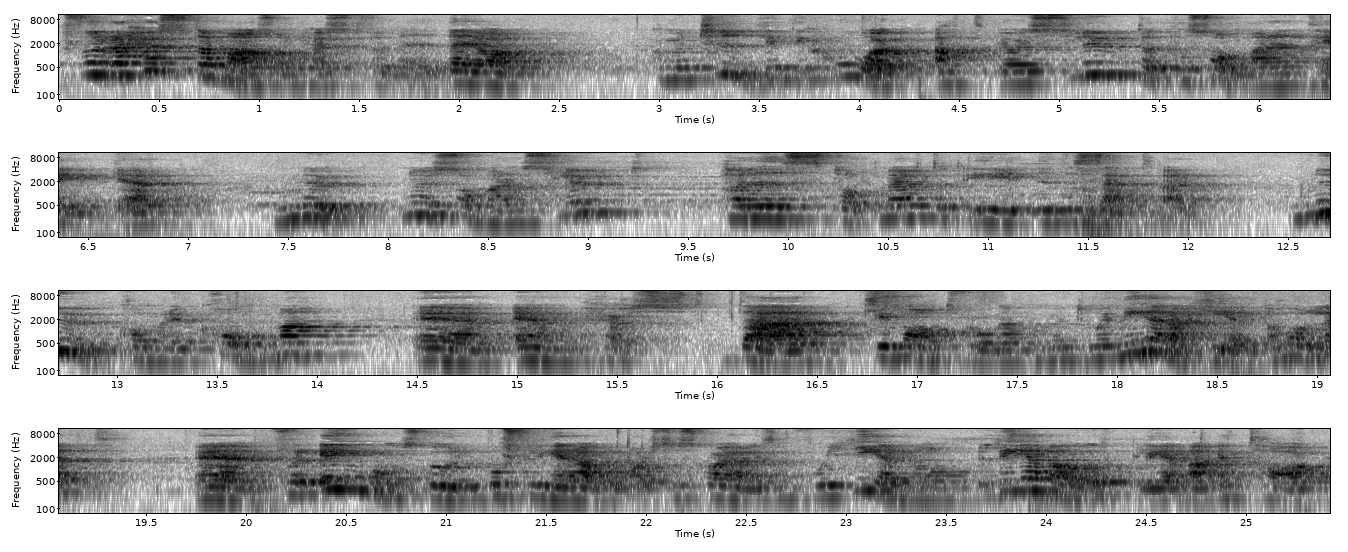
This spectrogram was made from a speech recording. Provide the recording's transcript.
förra hösten var en sån höst för mig där jag kommer tydligt ihåg att jag i slutet på sommaren tänker nu, nu är sommaren slut. Paris-toppmötet är i december. Nu kommer det komma eh, en höst där klimatfrågan kommer att dominera helt och hållet. Eh, för en gångs skull på flera år så ska jag liksom få genomleva och uppleva ett tag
